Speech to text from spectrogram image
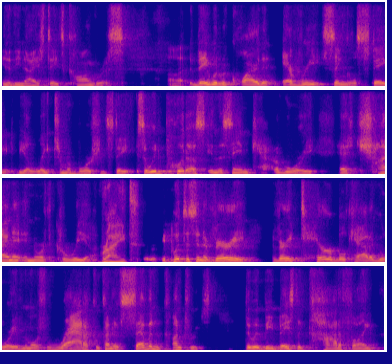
into the United States Congress. Uh, they would require that every single state be a late-term abortion state. So it would put us in the same category as China and North Korea. Right. It puts us in a very very terrible category of the most radical kind of seven countries that would be basically codifying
